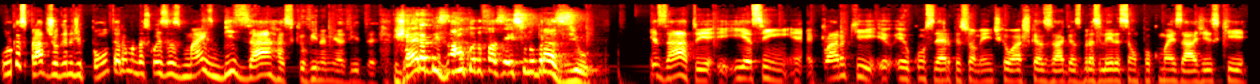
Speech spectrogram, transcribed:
O Lucas Prato jogando de ponta era uma das coisas mais bizarras que eu vi na minha vida. Já era bizarro quando fazia isso no Brasil. Exato, e, e, assim, é claro que eu, eu, considero pessoalmente que eu acho que as zagas brasileiras são um pouco mais ágeis que,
